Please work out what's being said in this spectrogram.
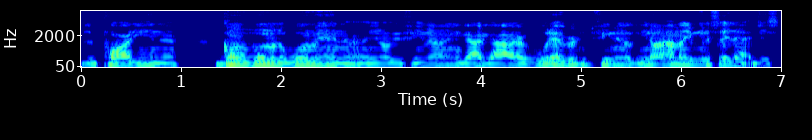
they're partying and they're going woman to woman or you know, you're female and guy to guy or whatever, females. You know, I'm not even gonna say that. Just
